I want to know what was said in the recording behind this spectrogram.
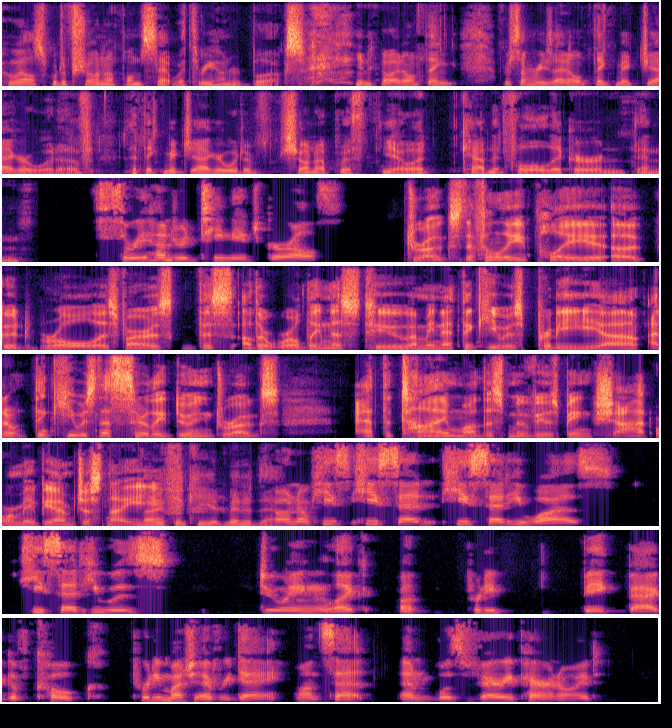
Who else would have shown up on set with 300 books? you know, I don't think, for some reason, I don't think Mick Jagger would have. I think Mick Jagger would have shown up with, you know, a cabinet full of liquor and, and 300 teenage girls. Drugs definitely play a good role as far as this otherworldliness too. I mean, I think he was pretty, uh, I don't think he was necessarily doing drugs at the time while this movie was being shot, or maybe I'm just naive. I think he admitted that. Oh no, he's, he said, he said he was. He said he was doing like a pretty big bag of coke pretty much every day on set and was very paranoid.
